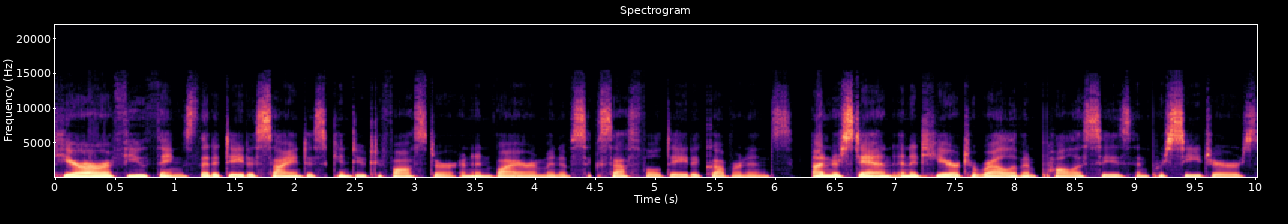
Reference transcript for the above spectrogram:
Here are a few things that a data scientist can do to foster an environment of successful data governance. Understand and adhere to relevant policies and procedures.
